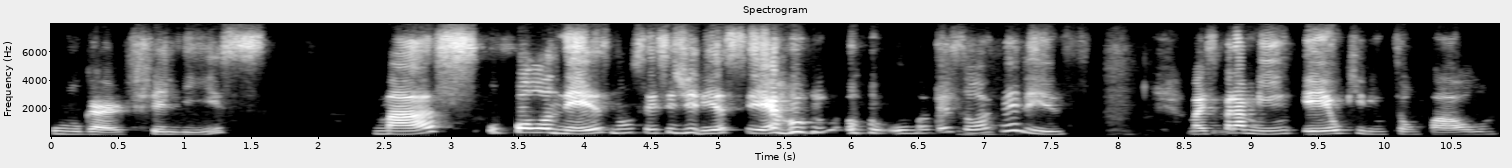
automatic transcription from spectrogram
um lugar feliz, mas o polonês não sei se diria se é um, uma pessoa feliz. Mas para mim, eu que vim de São Paulo,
